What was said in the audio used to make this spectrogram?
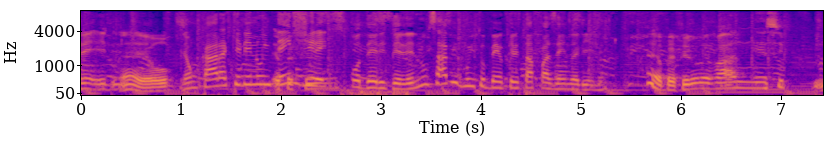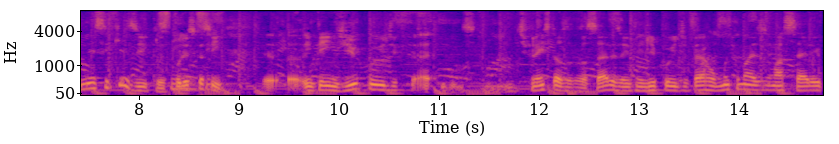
ele- É, eu, ele é um cara que ele não entende prefiro- direito os poderes dele. Ele não sabe muito bem o que ele tá fazendo ali, né? é, eu prefiro levar nesse, nesse quesito. Sim, Por isso que sim. assim, eu, eu entendi o Punho de Ferro. Diferente das outras séries, eu entendi Punho de Ferro muito mais uma série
